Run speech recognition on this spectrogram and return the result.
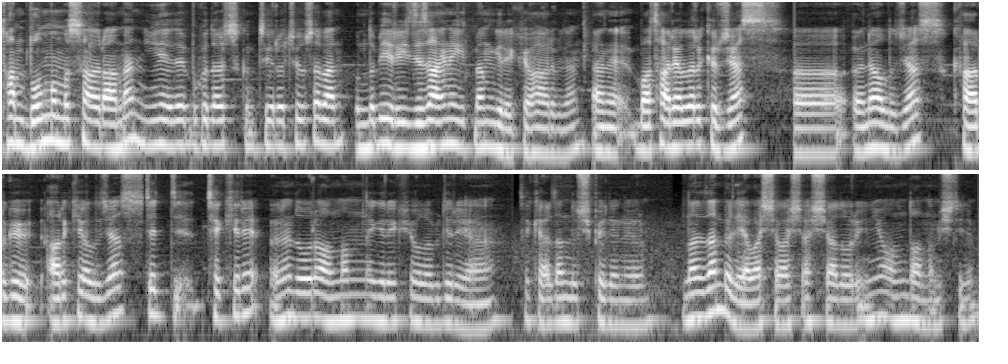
Tam dolmamasına rağmen yine de bu kadar sıkıntı yaratıyorsa ben bunda bir redesign'a gitmem gerekiyor harbiden. Yani bataryaları kıracağız. Öne alacağız. Kargı arkaya alacağız. İşte tekeri öne doğru almam ne gerekiyor olabilir ya. Tekerden de şüpheleniyorum. Bunlar neden böyle yavaş yavaş aşağı doğru iniyor onu da anlamış değilim.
